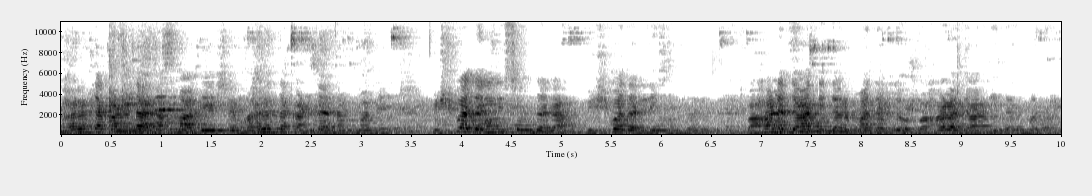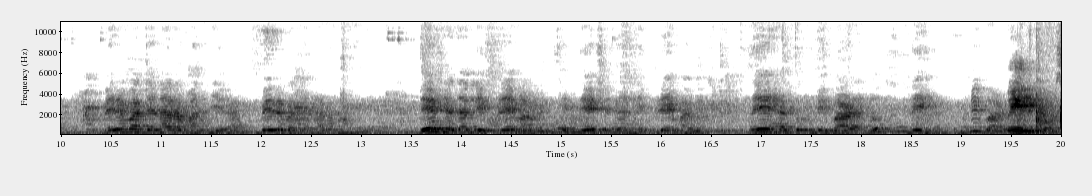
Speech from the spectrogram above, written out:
ಭರತ ಕಂಡ ನಮ್ಮ ದೇಶ ಭರತ ಕಂಡ ನಮ್ಮ ದೇಶ. ವಿಶ್ವದಲ್ಲಿ ಸುಂದರ ವಿಶ್ವದಲ್ಲಿ ಸುಂದರ. ಬಹಳ ಜಾತಿ ಧರ್ಮದಲ್ಲೂ ಬಹಳ ಜಾತಿ ಧರ್ಮದ ಬೆರೆವ ಜನರ ಮಂದಿರ ಬೆರೆವ ಜನರ ಮಂದಿರ. ದೇಶದಲ್ಲಿ ಪ್ರೇಮವಿತ್ತು ದೇಶದಲ್ಲಿ ಪ್ರೇಮವಿತ್ತು ಸ್ನೇಹ ತುಂಬಿ ಬಾಳಲು ಸ್ನೇಹ ತುಂಬಿ ಬಾಳಲು. ವೆರಿ ಗುಡ್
